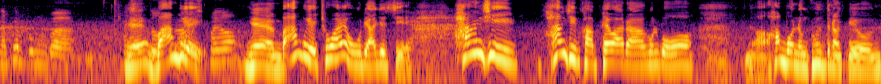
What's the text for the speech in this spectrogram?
남편분과 다시 예, 또 돌아가고 싶어요? 예, 망구에 좋아요, 우리 아저씨. 항시, 항시 가 배워라. 그리고 어, 한 번은 그러더라고요.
